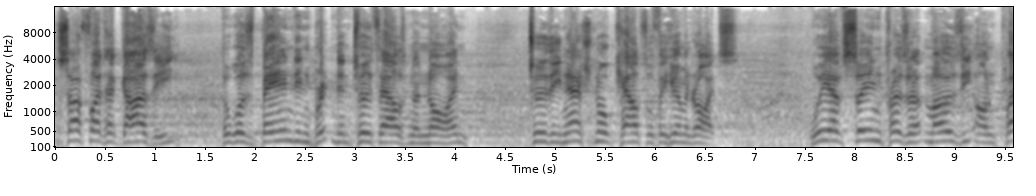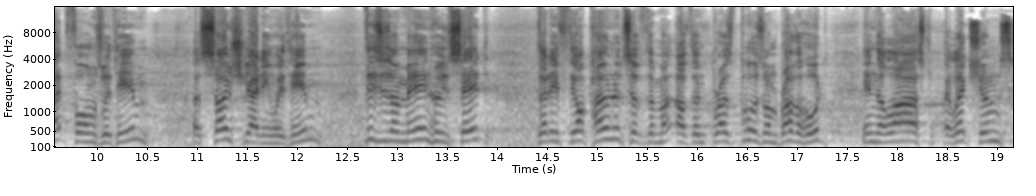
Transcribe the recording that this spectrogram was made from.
Safwat Higazi, who was banned in Britain in 2009, to the National Council for Human Rights. We have seen President Morsi on platforms with him, associating with him. This is a man who said that if the opponents of the, of the Muslim Brotherhood in the last elections,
